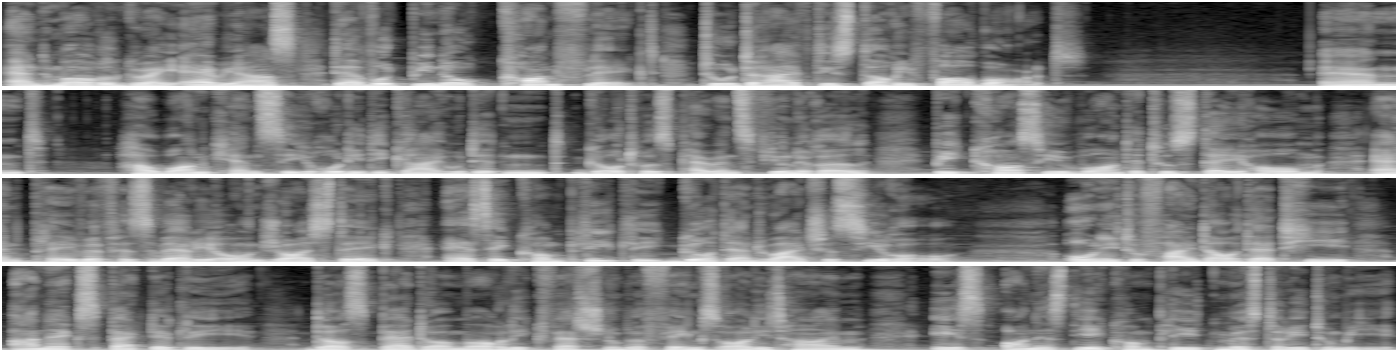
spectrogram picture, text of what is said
and moral grey areas, there would be no conflict to drive the story forward. And how one can see Rudy, the guy who didn't go to his parents' funeral because he wanted to stay home and play with his very own joystick as a completely good and righteous hero, only to find out that he unexpectedly does bad or morally questionable things all the time is honestly a complete mystery to me.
